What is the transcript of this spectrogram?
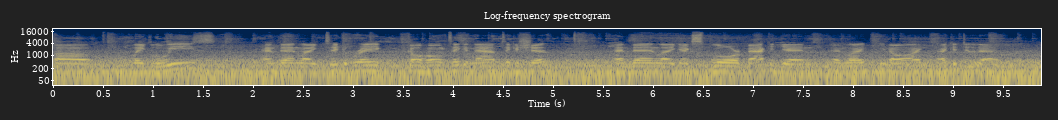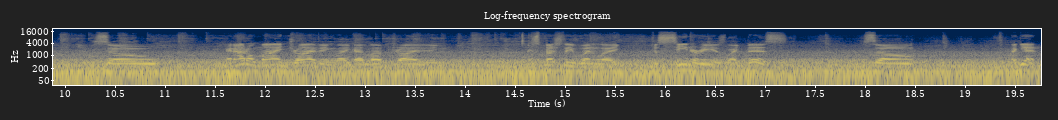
uh, Lake Louise and then like take a break, go home, take a nap, take a shit, and then like explore back again, and like you know I I could do that. So, and I don't mind driving. Like I love driving, especially when like the scenery is like this so, again,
